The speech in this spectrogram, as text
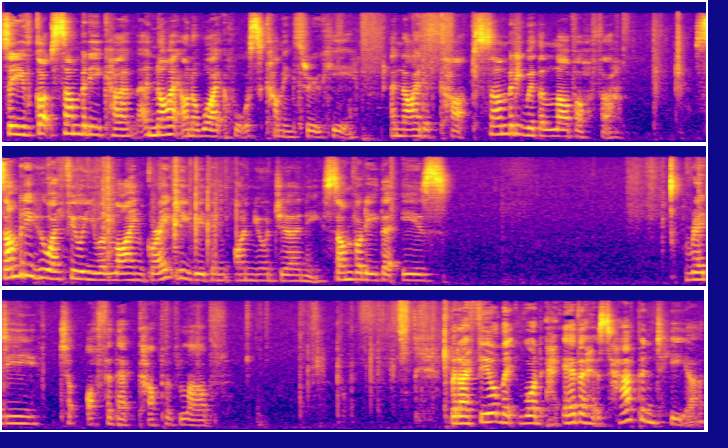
So you've got somebody, come, a knight on a white horse coming through here. A knight of cups. Somebody with a love offer. Somebody who I feel you align greatly with in, on your journey. Somebody that is ready to offer that cup of love. But I feel that whatever has happened here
